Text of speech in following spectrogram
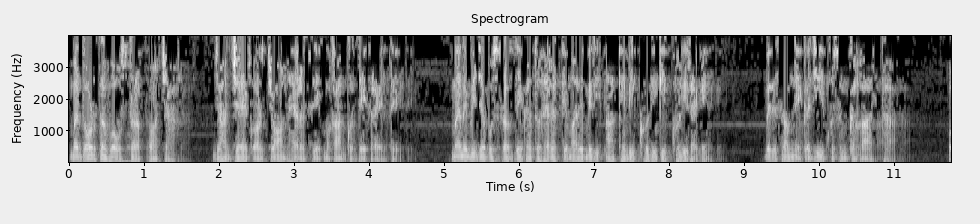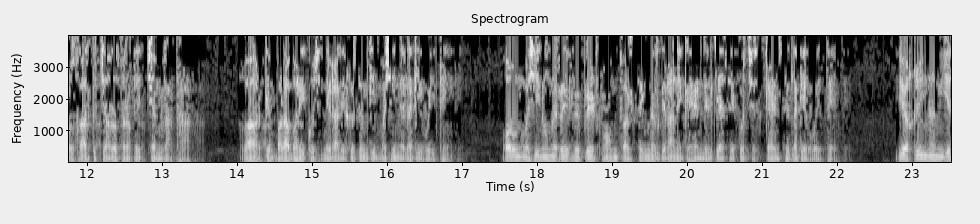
میں دوڑتا ہوا اس طرف پہنچا، جہاں جیک اور جان حیرت سے ایک مقام کو دیکھ رہے تھے۔ میں نے بھی جب اس طرف دیکھا تو حیرت کے مارے میری آنکھیں بھی کھلی کی کھلی رہ گئی میرے سامنے ایک عجیب قسم کا غار تھا۔ اس غار کے چاروں طرف ایک جنگلہ تھا۔ غار کے برابر ہی کچھ نرالی قسم کی مشینیں لگی ہوئی تھیں۔ اور ان مشینوں میں ریلوے پلیٹ فارم پر سگنل گرانے کے ہینڈل جیسے کچھ اسٹینڈ سے لگے ہوئے تھے۔ یقیناً یہ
